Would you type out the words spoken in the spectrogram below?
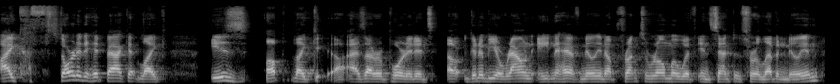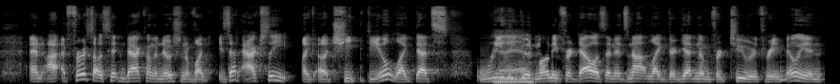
I started to hit back at like is up like uh, as I reported, it's uh, going to be around eight and a half million up front to Roma with incentives for eleven million. And I, at first, I was hitting back on the notion of like, is that actually like a cheap deal? Like that's really Yeah, yeah. good money for Dallas, and it's not like they're getting him for two or three million.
